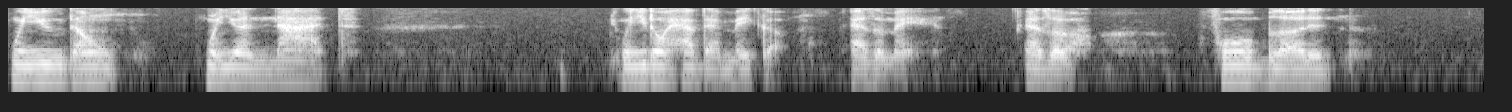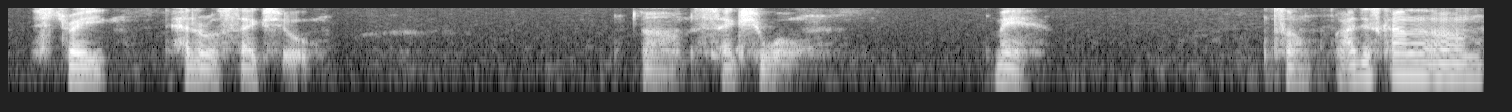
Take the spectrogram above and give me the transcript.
when you don't, when you're not, when you don't have that makeup as a man, as a full blooded, straight heterosexual, um, sexual man. So I just kind of um,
